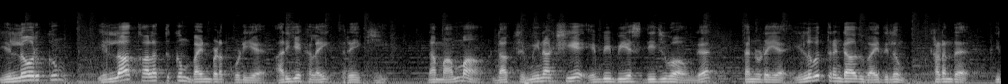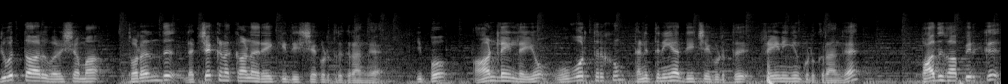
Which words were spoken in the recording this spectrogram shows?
எல்லோருக்கும் எல்லா காலத்துக்கும் பயன்படக்கூடிய அரிய கலை ரேக்கி நம்ம அம்மா டாக்டர் மீனாட்சியே எம்பிபிஎஸ் டிஜிஓ அவங்க தன்னுடைய எழுபத்தி ரெண்டாவது வயதிலும் கடந்த இருபத்தாறு வருஷமா தொடர்ந்து லட்சக்கணக்கான ரேக்கி தீட்சை கொடுத்துருக்குறாங்க. இப்போ ஆன்லைன்லையும் ஒவ்வொருத்தருக்கும் தனித்தனியா தீட்சை கொடுத்து ட்ரைனிங்கும் கொடுக்குறாங்க. பாதுகாப்பிற்கு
